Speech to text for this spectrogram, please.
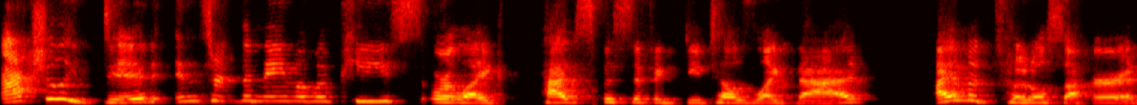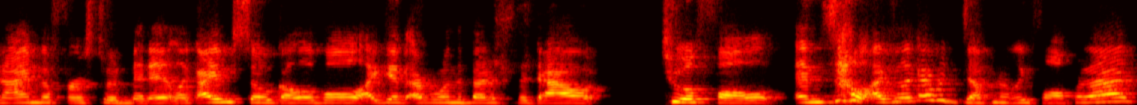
actually did insert the name of a piece or like had specific details like that I am a total sucker and I am the first to admit it. Like I am so gullible. I give everyone the benefit of the doubt to a fault. And so I feel like I would definitely fall for that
